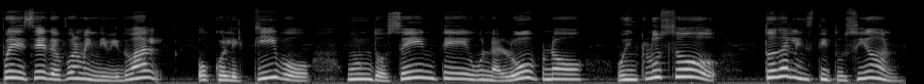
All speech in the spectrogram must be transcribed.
Puede ser de forma individual o colectivo, un docente, un alumno o incluso toda la institución.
